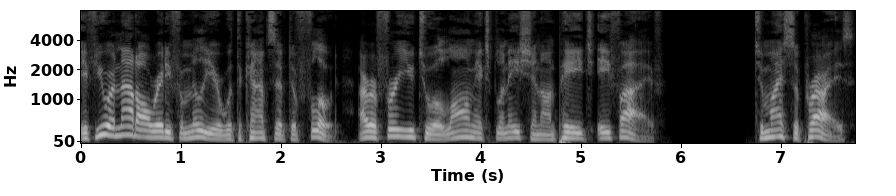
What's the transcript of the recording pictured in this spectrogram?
If you are not already familiar with the concept of float, I refer you to a long explanation on page A5. To my surprise,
